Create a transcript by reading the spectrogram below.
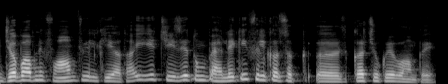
जब आपने फॉर्म फिल किया था ये चीज़ें तुम पहले की फिल कर सक कर चुके हो वहाँ पर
